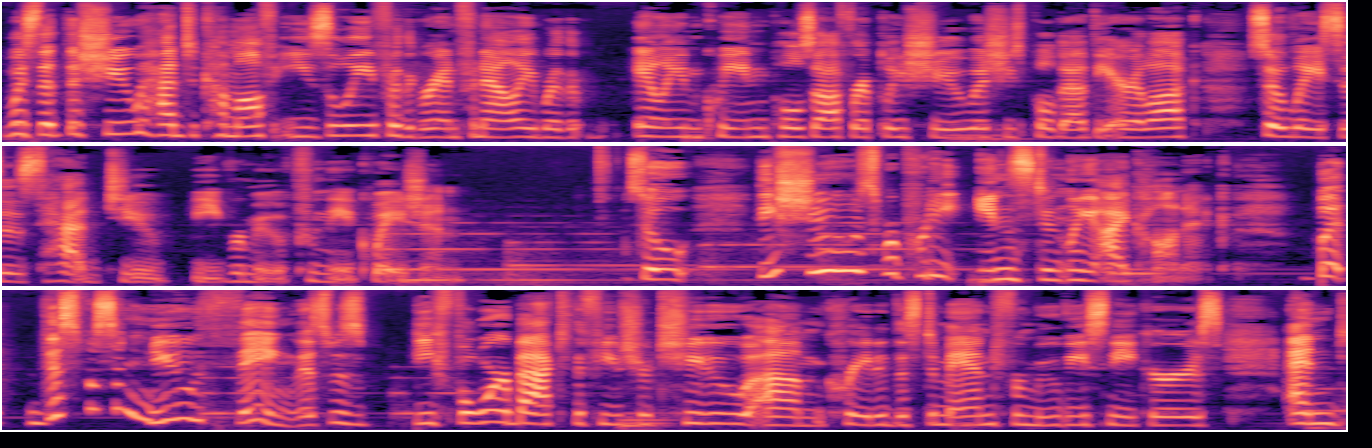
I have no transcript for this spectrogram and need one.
was that the shoe had to come off easily for the grand finale where the alien queen pulls off Ripley's shoe as she's pulled out the airlock, so laces had to be removed from the equation. So these shoes were pretty instantly iconic. But this was a new thing. This was before Back to the Future 2 um, created this demand for movie sneakers, and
